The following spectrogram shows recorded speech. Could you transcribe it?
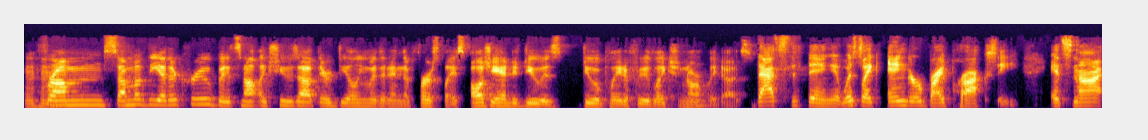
mhm. from some of the other crew, but it's not like she was out there dealing with it in the first place. All she had to do is do a plate of food like she normally does. that's the thing. It was like anger by proxy. It's not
